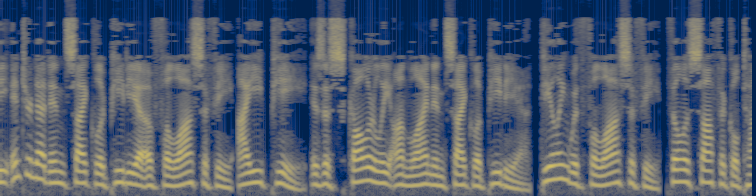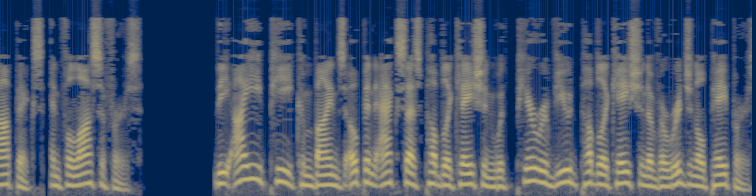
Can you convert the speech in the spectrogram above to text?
The Internet Encyclopedia of Philosophy (IEP) is a scholarly online encyclopedia dealing with philosophy, philosophical topics, and philosophers. The IEP combines open access publication with peer-reviewed publication of original papers.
